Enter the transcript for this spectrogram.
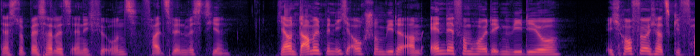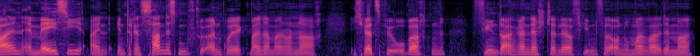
desto besser letztendlich für uns, falls wir investieren. Ja, und damit bin ich auch schon wieder am Ende vom heutigen Video. Ich hoffe, euch hat es gefallen. Amazy, ein interessantes Move-to-Earn-Projekt meiner Meinung nach. Ich werde es beobachten. Vielen Dank an der Stelle auf jeden Fall auch nochmal, Waldemar,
